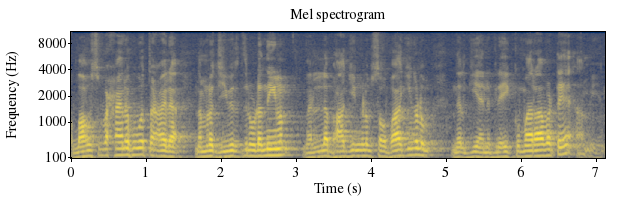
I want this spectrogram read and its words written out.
അള്ളാഹു സുബഹാനുഭവത്തായ നമ്മുടെ ജീവിതത്തിലുടനീളം നല്ല ഭാഗ്യങ്ങളും സൗഭാഗ്യങ്ങളും നൽകി അനുഗ്രഹിക്കുമാറാവട്ടെ. ആമീൻ.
